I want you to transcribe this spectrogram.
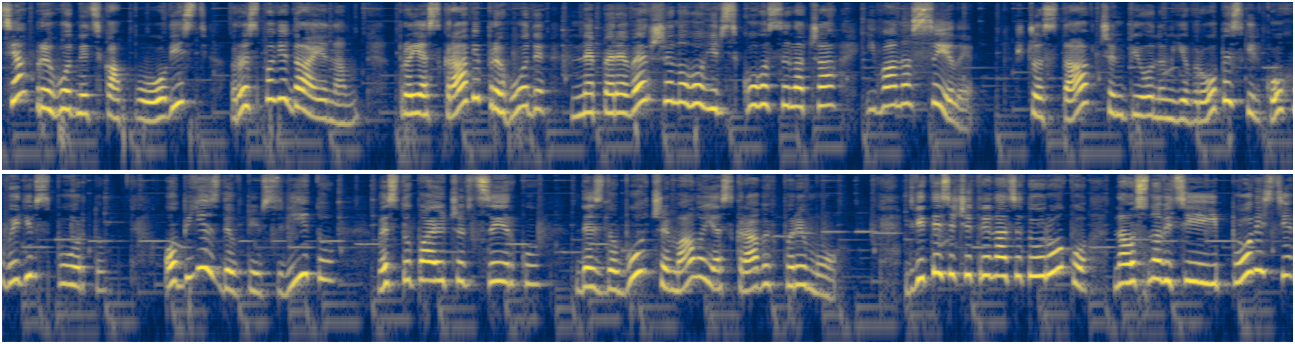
Ця пригодницька повість розповідає нам про яскраві пригоди неперевершеного гірського силача Івана Сили, що став чемпіоном Європи з кількох видів спорту, об'їздив півсвіту, виступаючи в цирку, де здобув чимало яскравих перемог. 2013 року на основі цієї повісті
